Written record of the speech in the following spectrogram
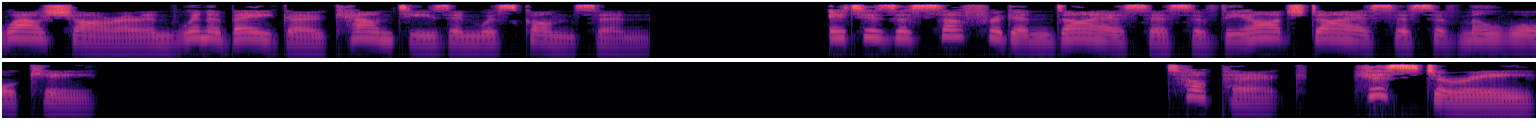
Waushara and Winnebago counties in Wisconsin. It is a suffragan diocese of the Archdiocese of Milwaukee. Topic History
